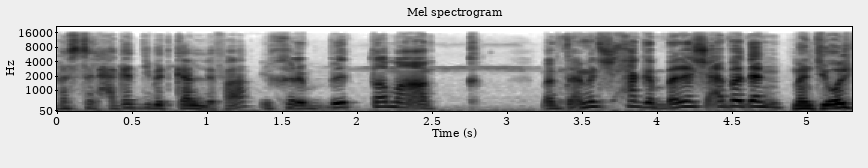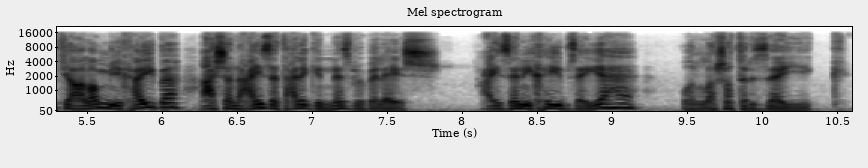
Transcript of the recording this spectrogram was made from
بس الحاجات دي بتكلف ها؟ يخرب بيت طمعك. ما بتعملش حاجة ببلاش ابدا. ما انت قلتي على أمي خايبة عشان عايزة تعالج الناس ببلاش. عايزاني خايب زيها ولا شاطر زيك؟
